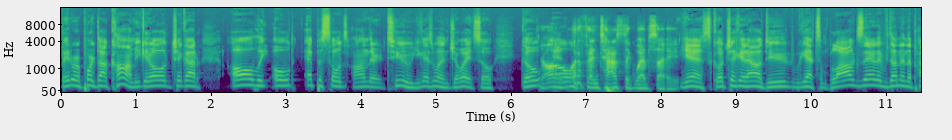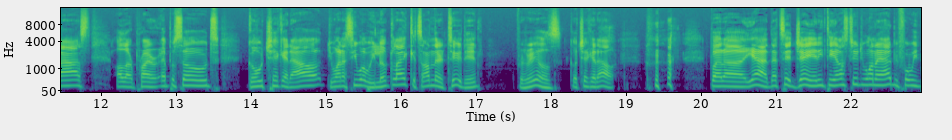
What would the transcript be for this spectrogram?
BetaReport.com. You can all check out all the old episodes on there too. You guys will enjoy it. So go. Oh, and- what a fantastic website. Yes, go check it out, dude. We got some blogs there that we've done in the past, all our prior episodes. Go check it out. Do you want to see what we look like? It's on there too, dude. For reals. Go check it out. but uh yeah, that's it. Jay, anything else, dude, you want to add before we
